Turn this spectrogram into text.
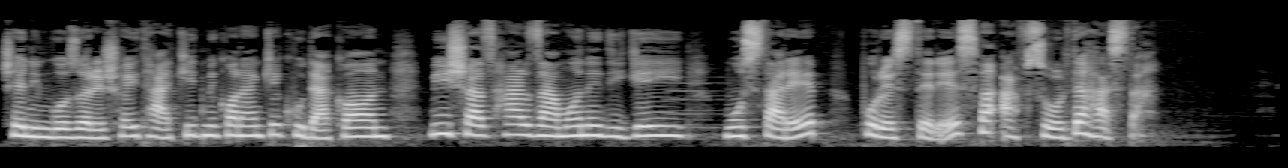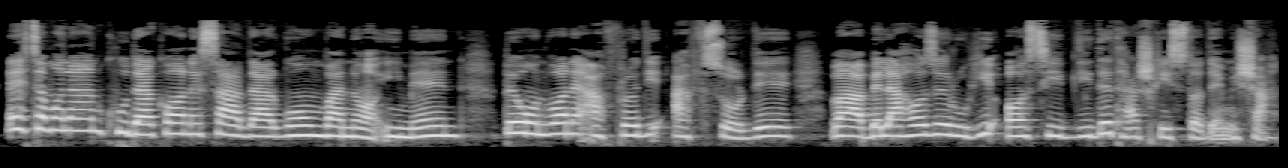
چنین گزارش هایی تاکید می که کودکان بیش از هر زمان دیگهی مسترب، پرسترس و افسرده هستند. احتمالا کودکان سردرگم و ناایمن به عنوان افرادی افسرده و به لحاظ روحی آسیب دیده تشخیص داده میشن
